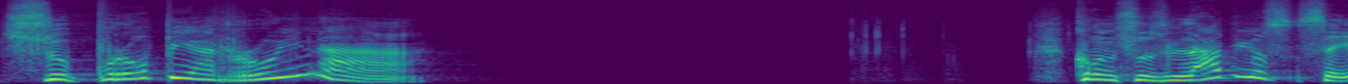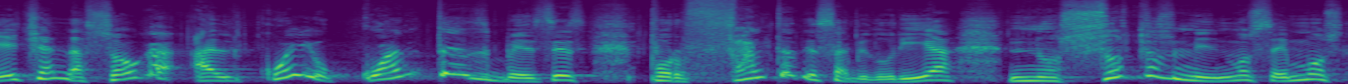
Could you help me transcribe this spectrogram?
su propia ruina. Con sus labios se echa la soga al cuello. ¿Cuántas veces por falta de sabiduría nosotros mismos hemos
